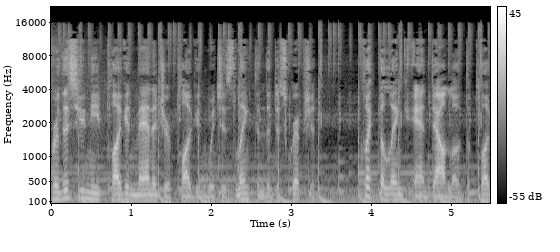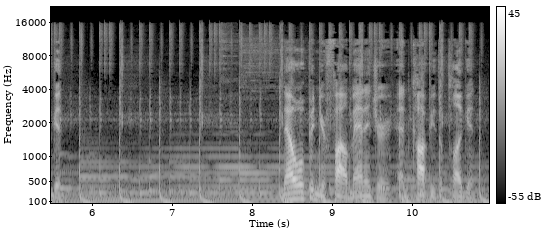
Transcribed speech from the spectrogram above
For this you need Plugin Manager plugin which is linked in the description. Click the link and download the plugin. Now open your file manager and copy the plugin.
